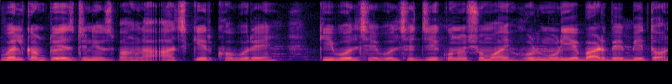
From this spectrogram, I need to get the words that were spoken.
Welcome to SD news Bangla আজকের খবরে কি বলছে? বলছে যে কোনো সময় হুড়মুড়িয়ে বাড়বে বেতন।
